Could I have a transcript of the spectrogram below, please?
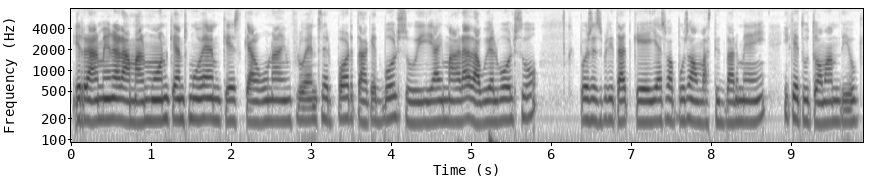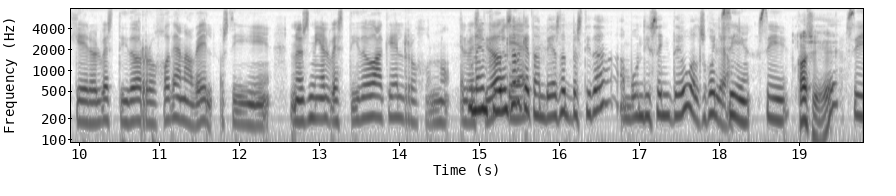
i realment ara amb el món que ens movem, que és que alguna influencer porta aquest bolso i ai, m'agrada avui el bolso, doncs és veritat que ella es va posar un vestit vermell i que tothom em diu que era el vestido rojo de Anabel. O sigui, no és ni el vestido aquel rojo, no. El Una influencer que... que... també ha estat vestida amb un disseny teu als Goya. Sí, sí, Ah, sí? Sí.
